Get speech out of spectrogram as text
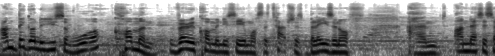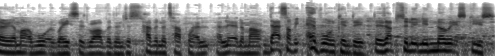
I'm big on the use of water. Common, very common. You see mosques, the taps just blazing off, and unnecessary amount of water wasted rather than just having the tap on a, a little amount. That's something everyone can do. There's absolutely no excuse.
